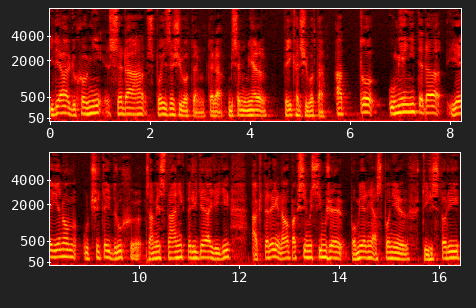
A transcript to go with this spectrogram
Ideál duchovní se dá spojit se životem, teda by se měl týkat života. A to umění teda je jenom určitý druh zaměstnání, který dělají lidi a který naopak si myslím, že poměrně aspoň v té historii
